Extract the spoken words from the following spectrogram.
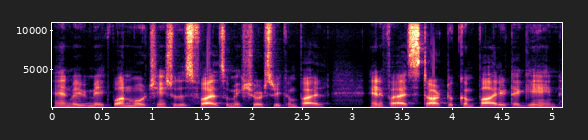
and maybe make one more change to this file, so make sure it's recompiled. And if I start to compile it again,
